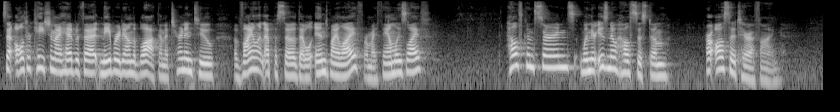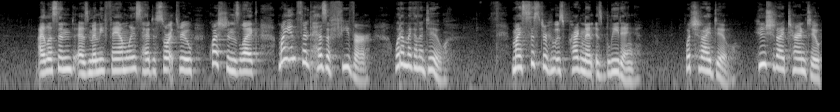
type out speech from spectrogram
It's that altercation I had with that neighbor down the block going to turn into a violent episode that will end my life or my family's life? Health concerns, when there is no health system, are also terrifying. I listened as many families had to sort through questions like My infant has a fever. What am I going to do? My sister, who is pregnant, is bleeding. What should I do? Who should I turn to?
